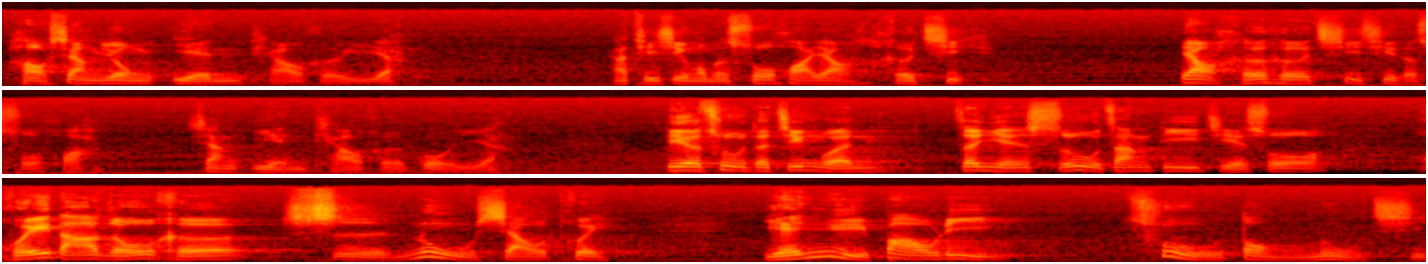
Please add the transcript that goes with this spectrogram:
好像用盐调和一样，他提醒我们说话要和气，要和和气气的说话，像盐调和过一样。第二处的经文，箴言十五章第一节说：“回答柔和，使怒消退；言语暴力，触动怒气。”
